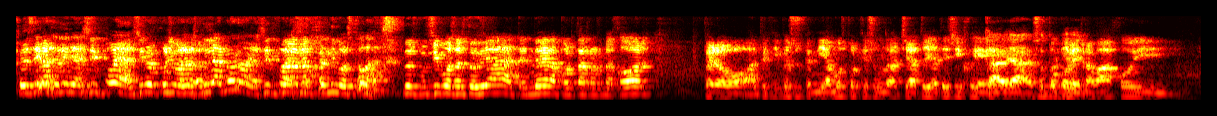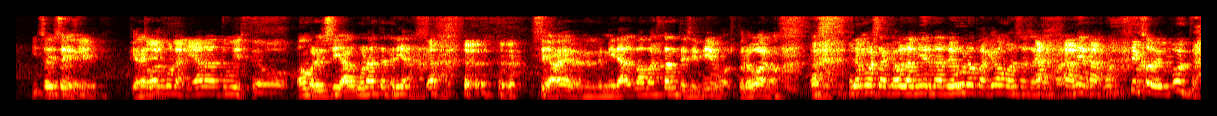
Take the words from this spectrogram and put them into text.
Pensé que ibas a así fue, así nos pusimos a estudiar. No, no, y así fue, No, así no. nos aprendimos todas. nos pusimos a estudiar, a atender, a portarnos mejor, pero al principio suspendíamos porque segundo de bachillerato ya te exige Claro, ya, es un otro poco de nivel. trabajo y, y Sí, todo sí. sí. ¿Tú alguna liada tuviste o...? Hombre, sí, alguna tendría. Sí, a ver, en Miralba bastantes hicimos, pero bueno. Ya hemos sacado la mierda de uno, ¿para qué vamos a sacar más mierda, no? ¡Hijo de puta!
